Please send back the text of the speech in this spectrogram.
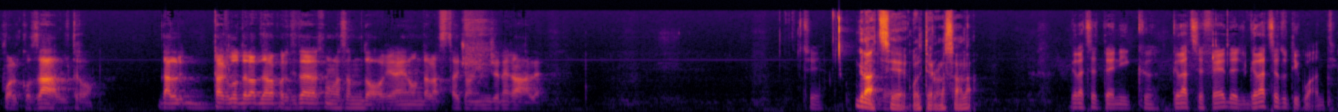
qualcos'altro. Dal, parlo della, della, partita con la Sampdoria e eh, non dalla stagione in generale. Sì. Grazie, Gualtiero La Sala. Grazie a te, Nick. Grazie, Fede. Grazie a tutti quanti.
